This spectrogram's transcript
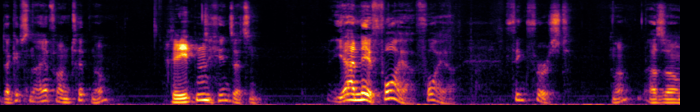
da gibt es einen einfachen Tipp, ne? Reden? Sich hinsetzen. Ja, nee, vorher, vorher. Think first. Ne? Also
